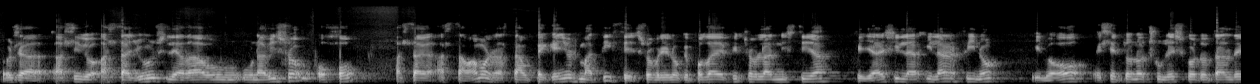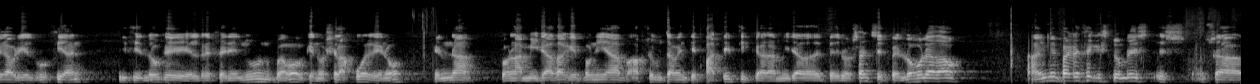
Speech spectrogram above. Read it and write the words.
o sea, ha sido hasta Junts le ha dado un, aviso, ojo, hasta, hasta, vamos, hasta pequeños matices sobre lo que pueda decir sobre la amnistía que ya es hilar, fino, y luego ese tono chulesco total de Gabriel Rufián diciendo que el referéndum, vamos, que no se la juegue, ¿no? En una, con la mirada que ponía absolutamente patética, la mirada de Pedro Sánchez, pero luego le ha dado... A mí me parece que este hombre es, o sea,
